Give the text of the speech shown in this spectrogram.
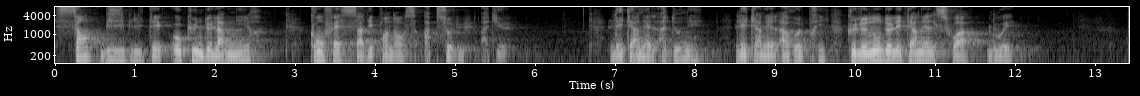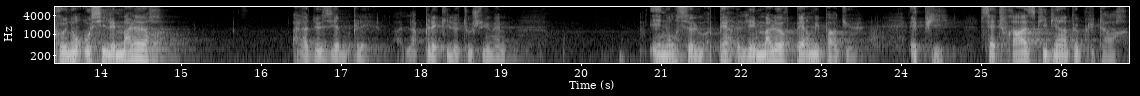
sans visibilité aucune de l'avenir, confesse sa dépendance absolue à Dieu. L'Éternel a donné, l'Éternel a repris, que le nom de l'Éternel soit loué. Prenons aussi les malheurs à la deuxième plaie, la plaie qui le touche lui-même. Et non seulement les malheurs permis par Dieu. Et puis, cette phrase qui vient un peu plus tard,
